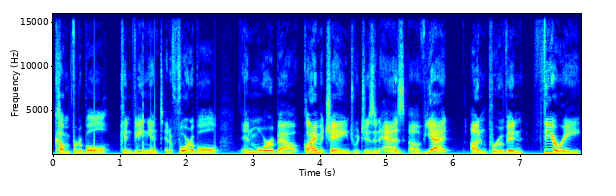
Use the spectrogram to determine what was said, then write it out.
comfortable, convenient, and affordable, and more about climate change, which is an as of yet unproven theory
